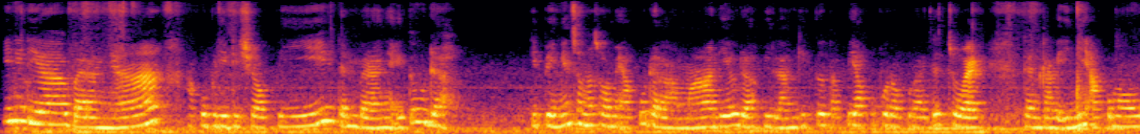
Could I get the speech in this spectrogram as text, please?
Ini dia barangnya. Aku beli di Shopee Dan barangnya itu udah dipingin sama suami aku udah lama dia udah bilang gitu tapi aku pura-pura aja cuek. Dan kali ini aku mau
